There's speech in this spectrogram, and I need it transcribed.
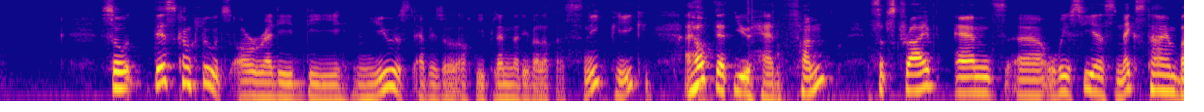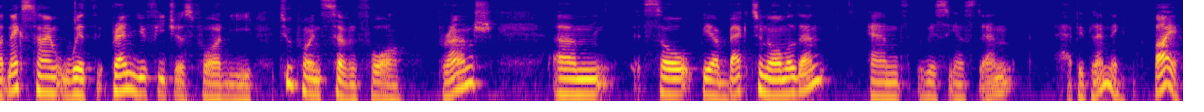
So this concludes already the newest episode of the Blender Developer Sneak Peek. I hope that you had fun. Subscribe and uh, we'll see us next time, but next time with brand new features for the 2.74 branch. Um, so we are back to normal then and we'll see us then. Happy blending. Bye.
